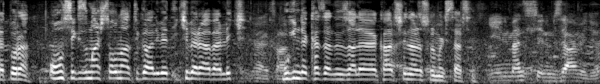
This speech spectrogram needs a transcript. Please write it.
Evet Boran, 18 maçta 16 galibiyet, 2 beraberlik. Evet abi. Bugün de kazandığınız alaya karşı neler söylemek istersin? Yenilmezlik serimiz devam ediyor.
